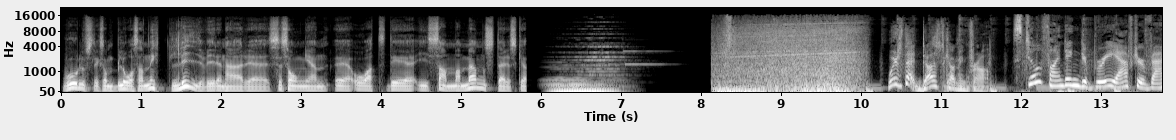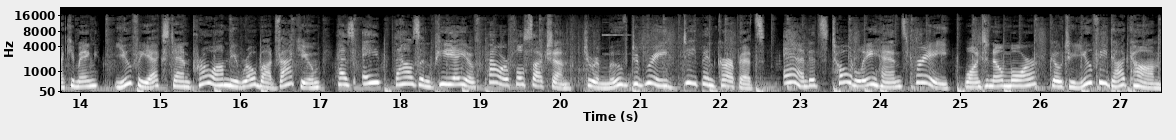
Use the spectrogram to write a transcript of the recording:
Wolves liksom blåsa nytt liv i den här eh, säsongen eh, och att det i samma mönster ska Where's that dust coming from? Still finding debris after vacuuming? Eufy X10 Pro Omni Robot Vacuum has 8,000 PA of powerful suction to remove debris deep in carpets. And it's totally hands free. Want to know more? Go to eufy.com.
